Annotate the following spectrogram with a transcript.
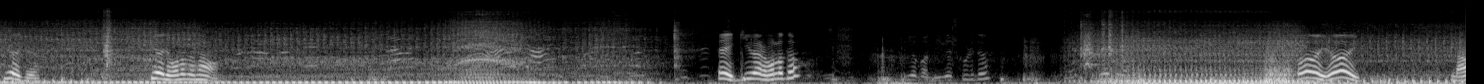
কি হয়েছে? কি হয়েছে বলো তো না এই কি বার বলো তো জিজ্ঞেস করি তো ওই ওই না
